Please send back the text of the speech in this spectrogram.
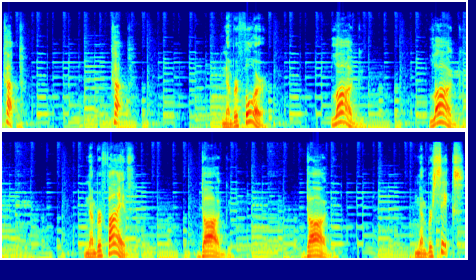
Cup. Cup. Number 4. Log. Log. Number 5. Dog. Dog. Number 6.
